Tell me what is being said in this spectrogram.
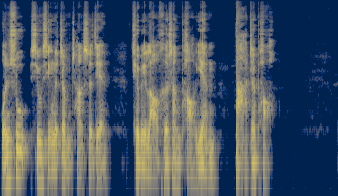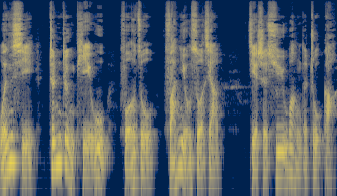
文殊修行了这么长时间，却被老和尚讨厌，打着跑。文喜。真正体悟佛祖凡有所相，皆是虚妄的主告。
